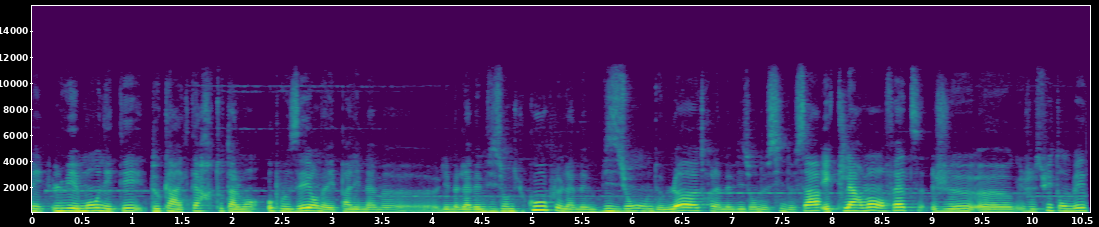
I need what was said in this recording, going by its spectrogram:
mais lui et moi, on était deux caractères totalement opposés. On n'avait pas mêmes, euh, les, la même vision du couple, la même vision de l'autre, la même vision de ci, de ça. Et clairement, en fait, je, euh, je suis tombée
